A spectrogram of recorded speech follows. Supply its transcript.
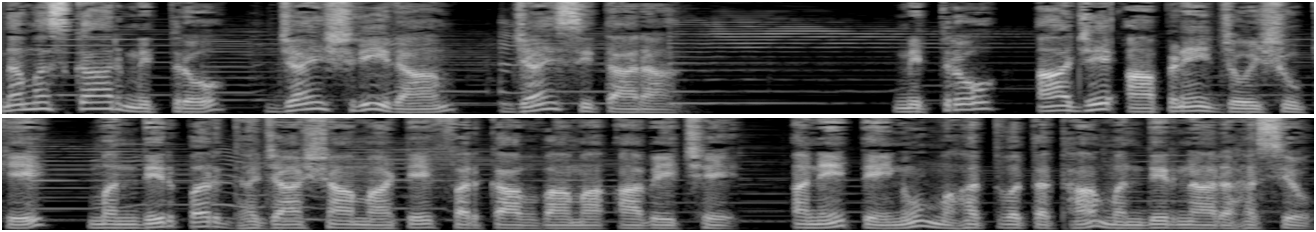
નમસ્કાર મિત્રો, જય શ્રી રામ જય સીતારામ. મિત્રો, આજે આપણે જોઈશું કે મંદિર પર ધજા શા માટે ફરકાવવામાં આવે છે અને તેનું મહત્વ તથા મંદિરના રહસ્યો.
